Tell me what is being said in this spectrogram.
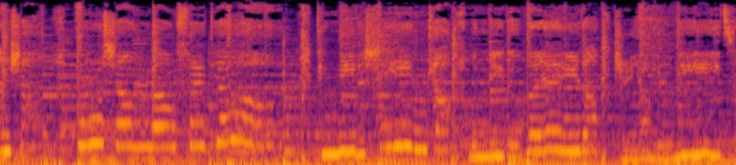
很少，不想浪费掉。听你的心跳，闻你的味道，只要有你在，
